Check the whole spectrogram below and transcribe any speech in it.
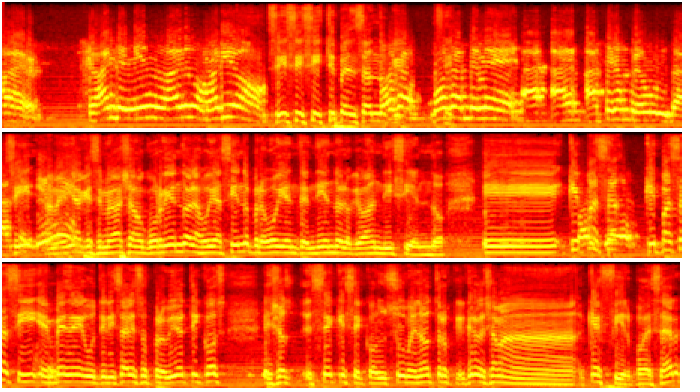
A ver, ¿Se va entendiendo algo, Mario? Sí, sí, sí, estoy pensando vos que... Vos sí. haceme, a, a, preguntas. Sí, a medida que se me vayan ocurriendo las voy haciendo, pero voy entendiendo lo que van diciendo. Eh, ¿qué, pasa, ¿Qué pasa si en vez de utilizar esos probióticos, eh, yo sé que se consumen otros, que creo que se llama kefir, ¿puede ser?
